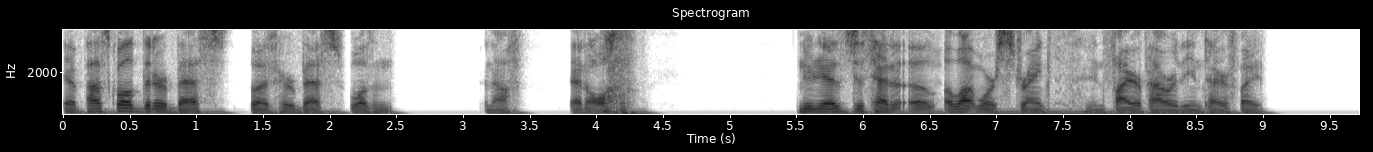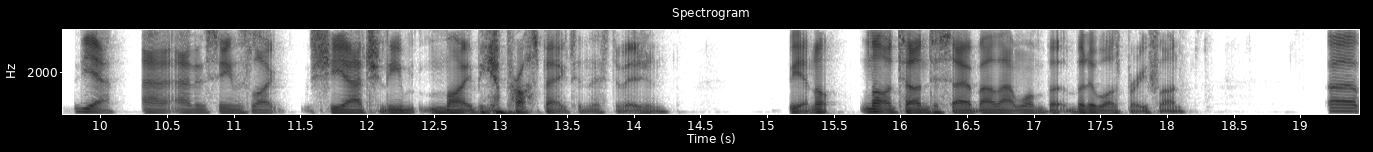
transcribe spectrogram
Yeah, Pasquale did her best, but her best wasn't enough at all. Nunes just had a, a lot more strength and firepower the entire fight. Yeah, and, and it seems like she actually might be a prospect in this division. But yeah, not not a ton to say about that one, but but it was pretty fun. Uh,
